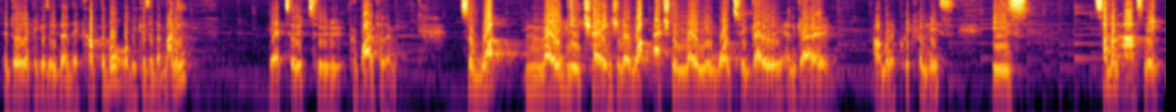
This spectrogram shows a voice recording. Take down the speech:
they're doing it because either they're comfortable or because of the money yeah, to, to provide for them. So what made me change, you know, what actually made me want to go and go, I want to quit from this, is someone asked me,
